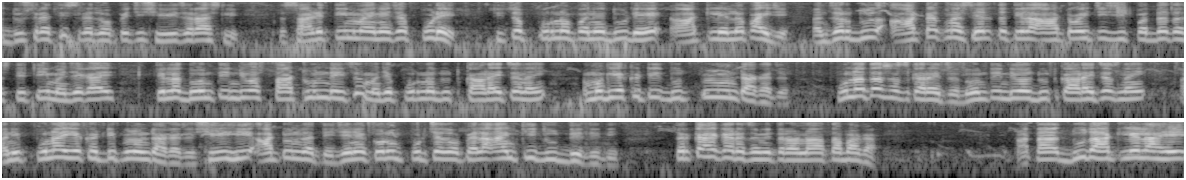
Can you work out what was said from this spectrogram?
दुसऱ्या तिसऱ्या झोपेची शिळी जर असली तर साडेतीन महिन्याच्या पुढे तिचं पूर्णपणे दूध हे आटलेलं पाहिजे. आणि जर दूध आटत नसेल तर तिला आटवायची जी पद्धत असते ती म्हणजे काय? तिला दोन तीन दिवस ताठून द्यायचं म्हणजे पूर्ण दूध काढायचं नाही. मग एकटी दूध पिळून टाकायचं. पुन्हा तसंच करायचं. दोन तीन दिवस दूध काढायचंच नाही आणि पुन्हा एकट्टी पिळून टाकायचं. शिळी ही आटून जाते. जेणेकरून पुढच्या झोप्याला आणखी दूध देते ती. तर काय करायचं मित्रांनो? आता बघा. आता दूध आटलेलं आहे.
